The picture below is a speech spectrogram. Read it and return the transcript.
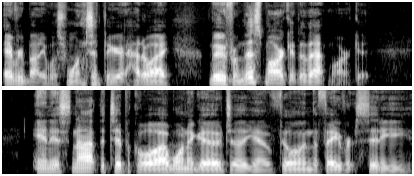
everybody was wanting to figure out how do I move from this market to that market. And it's not the typical oh, I want to go to, you know, fill in the favorite city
